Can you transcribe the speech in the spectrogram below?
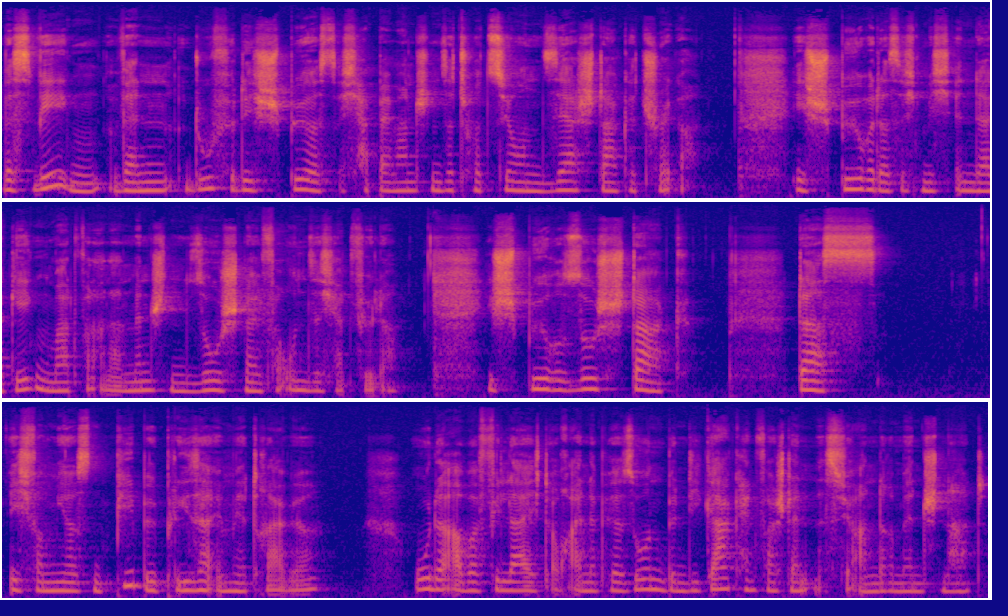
Weswegen, wenn du für dich spürst, ich habe bei manchen Situationen sehr starke Trigger. Ich spüre, dass ich mich in der Gegenwart von anderen Menschen so schnell verunsichert fühle. Ich spüre so stark, dass ich von mir aus einen People-Pleaser in mir trage oder aber vielleicht auch eine Person bin, die gar kein Verständnis für andere Menschen hat,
